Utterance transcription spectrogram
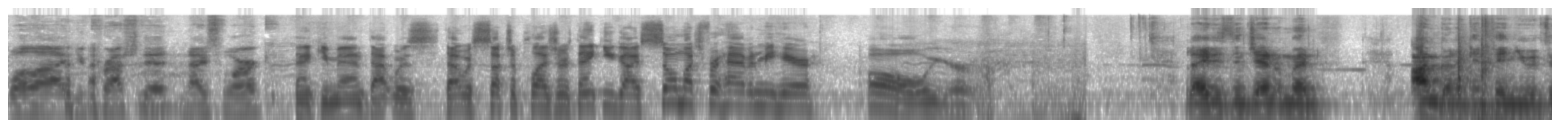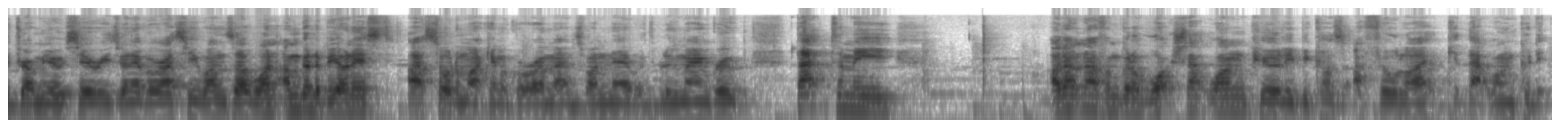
Well, uh, you crushed it. Nice work. Thank you, man. That was that was such a pleasure. Thank you guys so much for having me here. Oh, you're Ladies and gentlemen, I'm going to continue with the Drumeo series whenever I see ones I want. I'm going to be honest, I saw the My Chemical Romance one there with the Blue Man Group. That to me, I don't know if I'm going to watch that one purely because I feel like that one could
